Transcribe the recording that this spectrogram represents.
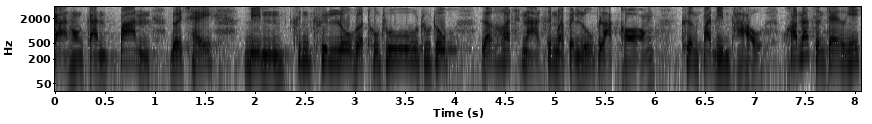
การของการปั้น โดยใช้ดินขึ้นขึ้นรูปแล้วทุบๆๆๆแล้วก็พัฒนาขึ้นมาเป็นรูปลักษณ์ของเครื่องปั้นดินเผา ความน่าสนใจตรงนี้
